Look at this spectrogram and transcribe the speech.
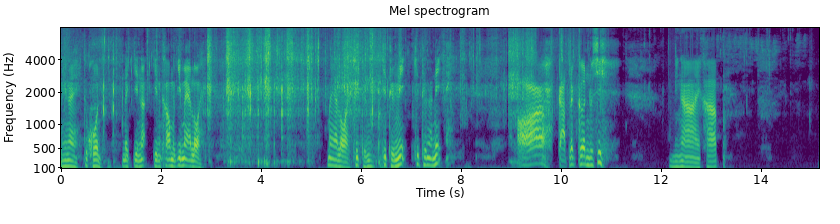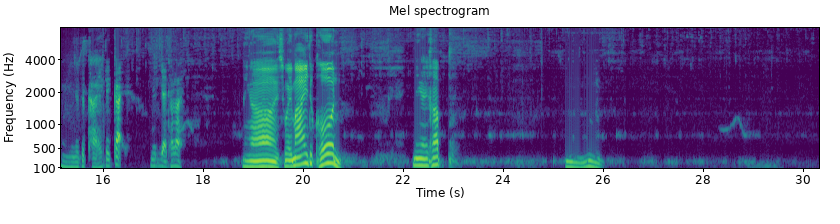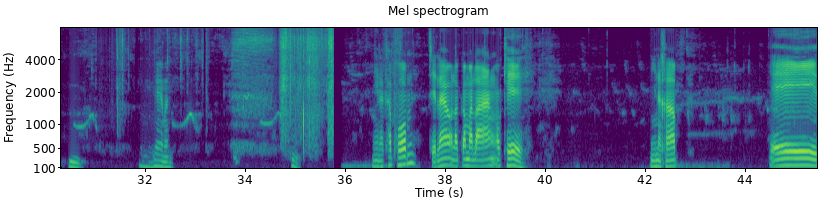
นี่ไง ทุกคน ได้กินละ กินข้าวเมื่อกี้ไม่อร่อย ไม่อร่อยคิดถึงคิดถึงนี่คิดถึงอันนี้อ๋อกัดเหลือเกินดูสินี่ง่ายครับเดี๋ยวจะถ่ายใกล้ๆเม็ดใหญ่เท่าไหร่นี่ไงสวยไหมทุกคน นี่ไงครับอืมแม่มัน นี่แหละครับผมเสร็จแล้วแล้วก็มาล้างโอเค นี่นะครับเอ้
